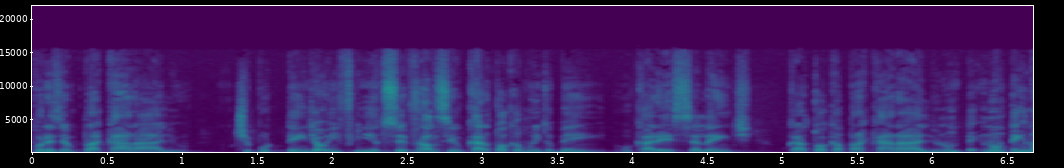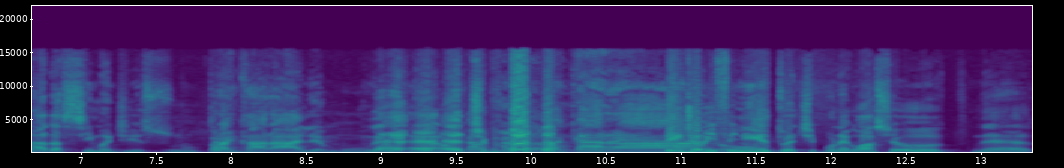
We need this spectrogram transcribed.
Por exemplo, pra caralho. Tipo, tende ao infinito. Você fala assim, o cara toca muito bem, o cara é excelente, o cara toca pra caralho. Não tem, não tem nada acima disso. Não Pra tem. caralho é muito. Né? É, É, é tipo. pra caralho. Tende ao infinito. É tipo um negócio, né?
